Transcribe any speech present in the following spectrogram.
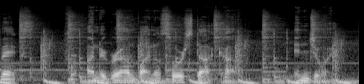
mix for UndergroundVinylSource.com. Enjoy.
